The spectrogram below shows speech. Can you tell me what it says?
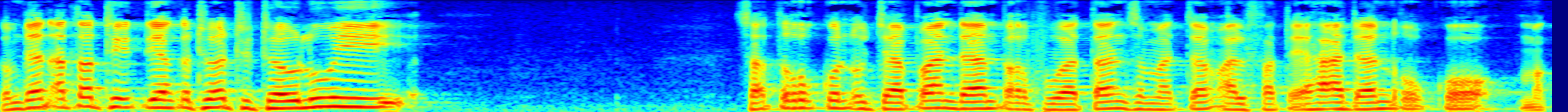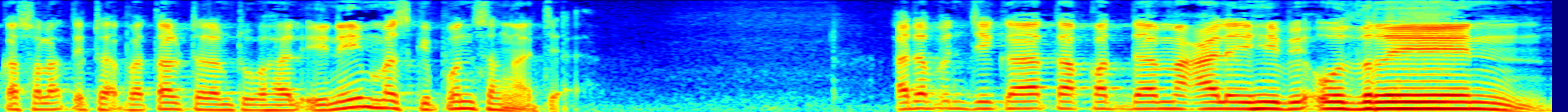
Kemudian atau di, yang kedua didahului satu rukun ucapan dan perbuatan semacam Al-Fatihah dan rukuk. Maka sholat tidak batal dalam dua hal ini meskipun sengaja. Adapun jika taqaddama alaihi bi udhrin.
